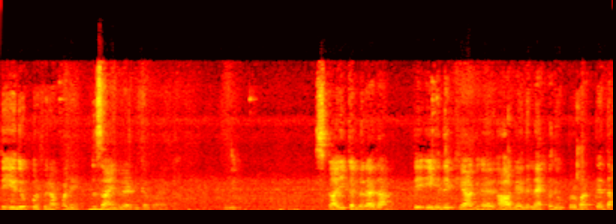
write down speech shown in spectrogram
ਤੇ ਇਹਦੇ ਉੱਪਰ ਫਿਰ ਆਪਾਂ ਨੇ ਡਿਜ਼ਾਈਨ ਰੈਡੀ ਕਰਵਾਇਆਗਾ ਸਕਾਈ ਕਲਰ ਹੈ ਇਹਦਾ, ਤੇ ਇਹ ਦੇਖਿਆ ਆ ਗਿਆ ਇਹਦੇ ਨੈਕ ਦੇ ਉੱਪਰ ਵਰਕ ਇਹਦਾ।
